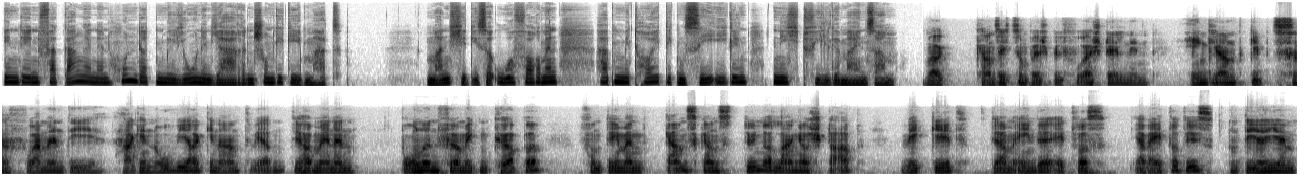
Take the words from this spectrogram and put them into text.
in den vergangenen hunderten Millionen Jahren schon gegeben hat. Manche dieser Urformen haben mit heutigen Seeigeln nicht viel gemeinsam. Man kann sich zum Beispiel vorstellen, in England gibt es äh, Formen, die Hagenovia genannt werden. Die haben einen bohnenförmigen Körper, von dem ein ganz, ganz dünner, langer Stab weggeht, der am Ende etwas erweitert ist und die hier im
